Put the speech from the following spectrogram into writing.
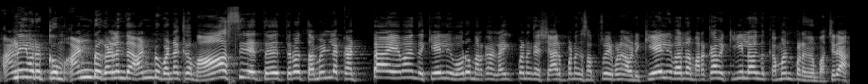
அனைவருக்கும் அன்பு கலந்த அன்பு வணக்கம். ஆசிரியர் தவிர தமிழில் கட்டாயமாக இந்த கேள்வி வரும். மறக்காம லைக் பண்ணுங்க ஷேர் பண்ணுங்க சப்ஸ்கிரைப் பண்ணுங்கள் அப்படி கேள்வி வரல மறக்காம கீழே வந்து கமெண்ட் பண்ணுங்கப்பா. சரியா?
